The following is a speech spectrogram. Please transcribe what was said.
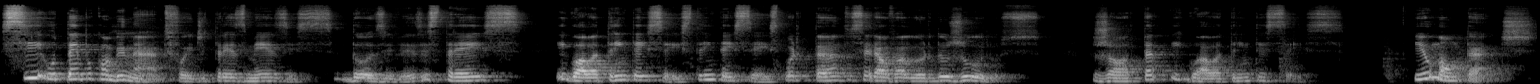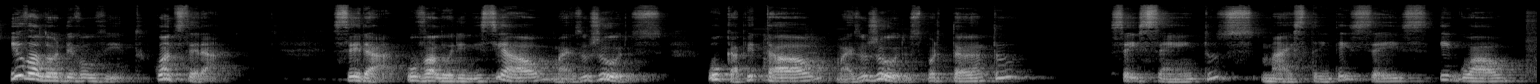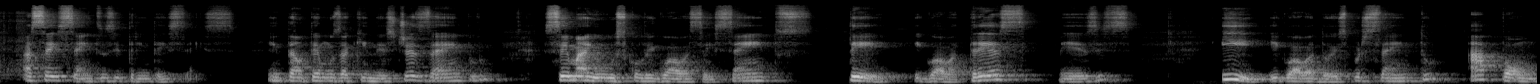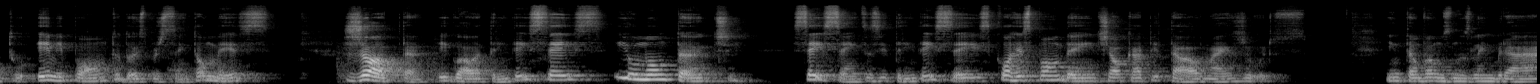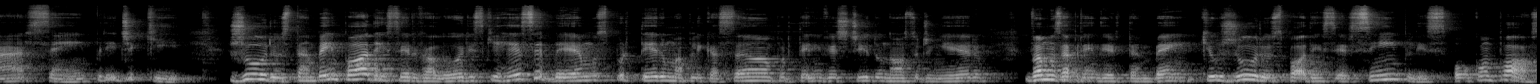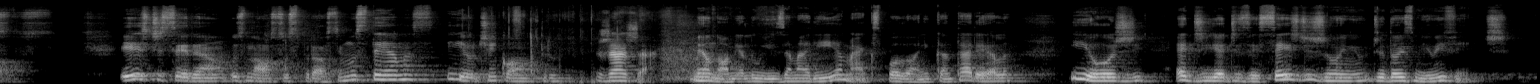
Se o tempo combinado foi de três meses, 12 vezes 3 igual a 36. 36, portanto, será o valor dos juros. J igual a 36. E o montante? E o valor devolvido? Quanto será? Será o valor inicial mais os juros. O capital mais os juros. Portanto, 600 mais 36 igual a 636. Então, temos aqui neste exemplo C maiúsculo igual a 600, T igual a 3 meses, I igual a 2%, A ponto, M ponto, 2% ao mês, J igual a 36 e o montante 636, correspondente ao capital mais juros. Então, vamos nos lembrar sempre de que juros também podem ser valores que recebemos por ter uma aplicação, por ter investido o nosso dinheiro. Vamos aprender também que os juros podem ser simples ou compostos. Estes serão os nossos próximos temas e eu te encontro já já. Meu nome é Luísa Maria Marques Poloni Cantarella e hoje é dia 16 de junho de 2020.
